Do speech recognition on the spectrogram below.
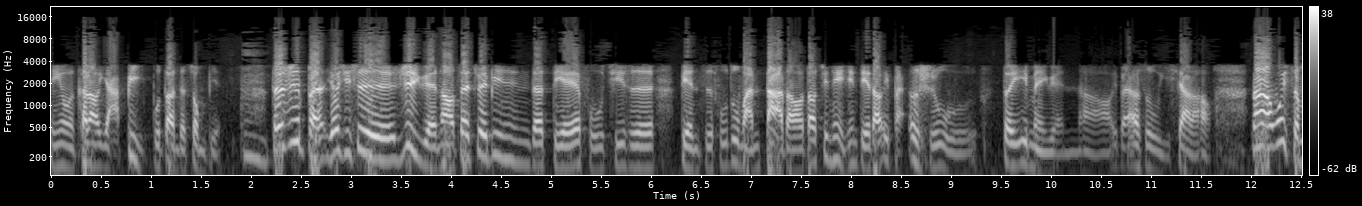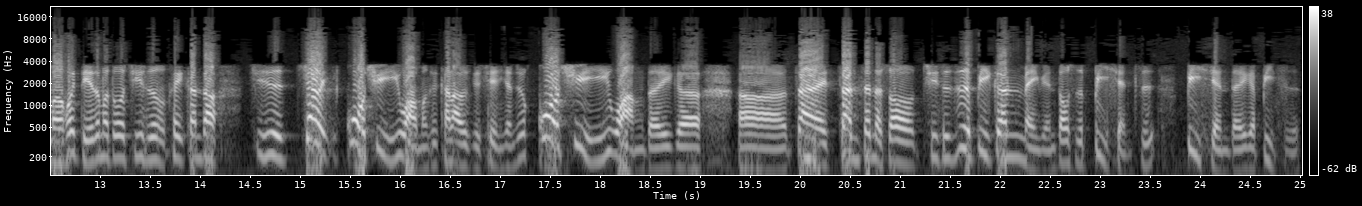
因为我看到亚币不断的重贬。嗯但日本，尤其是日元哦，在最近的跌幅其实贬值幅度蛮大的哦，到今天已经跌到一百二十五对一美元啊，一百二十五以下了哈、那为什么会跌这么多？其实我可以看到，其实在过去以往，我们可以看到一个现象，就是过去以往的一个呃，在战争的时候，其实日币跟美元都是避险之避险的一个币值，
